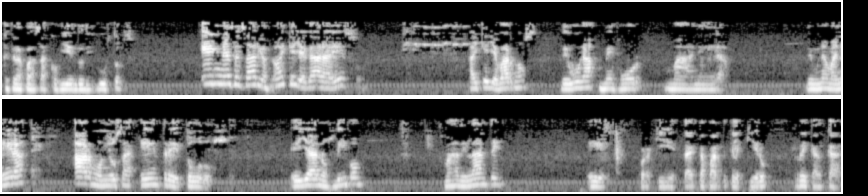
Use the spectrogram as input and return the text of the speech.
que te la pasas cogiendo disgustos innecesarios. No hay que llegar a eso. Hay que llevarnos de una mejor manera. De una manera armoniosa entre todos. Ella nos dijo más adelante, eh, por aquí está esta parte que les quiero recalcar,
